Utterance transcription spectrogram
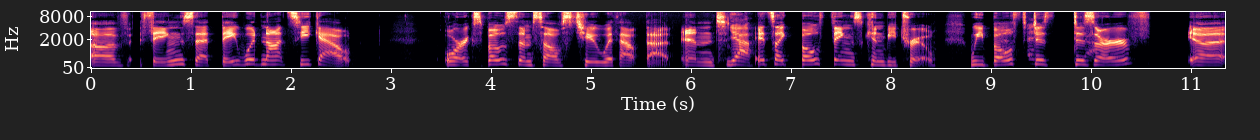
of things that they would not seek out or expose themselves to without that. And Yeah. it's like both things can be true. We both des- deserve uh,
